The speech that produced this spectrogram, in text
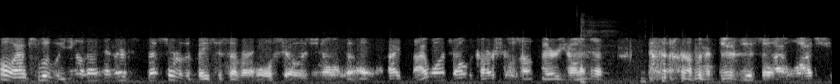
oh absolutely you know that, and that's that's sort of the basis of our whole show is you know i i watch all the car shows out there you know i'm a I'm an enthusiast, so I watch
